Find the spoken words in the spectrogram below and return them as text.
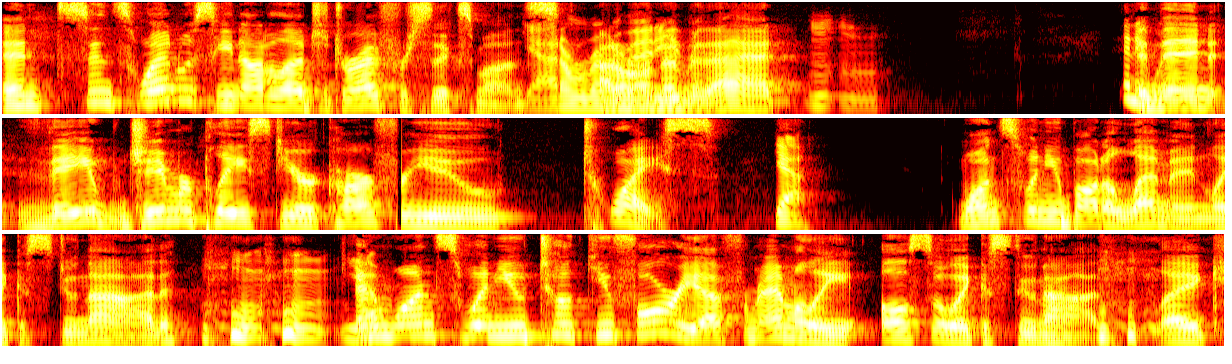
And since when was he not allowed to drive for six months? Yeah, I don't remember I that don't remember either. that. Anyway. And then they Jim replaced your car for you twice. Yeah. Once when you bought a lemon, like a stunad, and once when you took Euphoria from Emily, also like a stunad. like,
